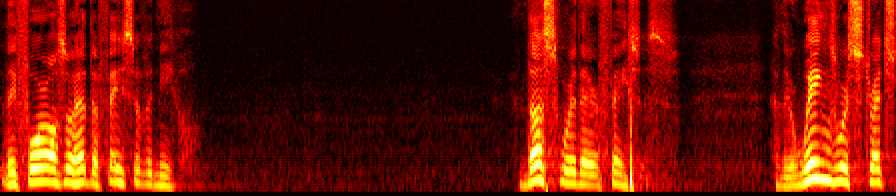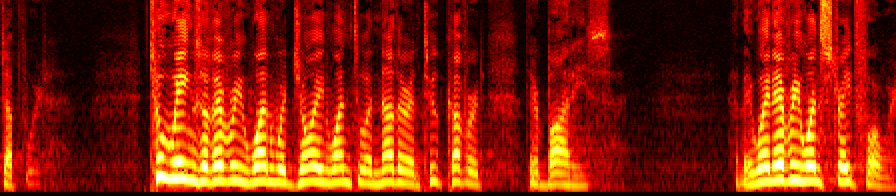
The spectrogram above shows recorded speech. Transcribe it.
they four also had the face of an eagle Thus were their faces, and their wings were stretched upward. Two wings of every one were joined one to another, and two covered their bodies. And they went every one straight forward.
